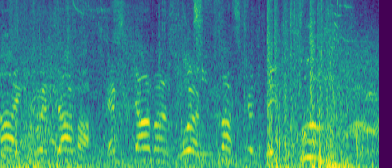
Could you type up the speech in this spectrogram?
Line to Mdama. Mdama's work must continue.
